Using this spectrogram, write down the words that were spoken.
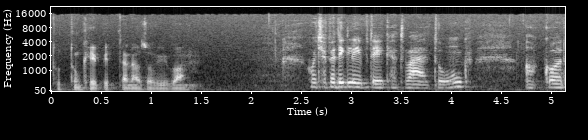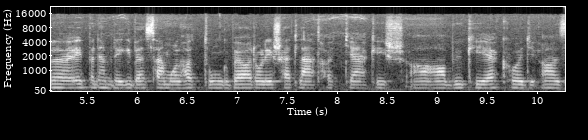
tudtunk építeni az oviban. Hogyha pedig léptéket váltunk, akkor éppen nemrégiben számolhattunk be arról, és hát láthatják is a bükiek, hogy az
